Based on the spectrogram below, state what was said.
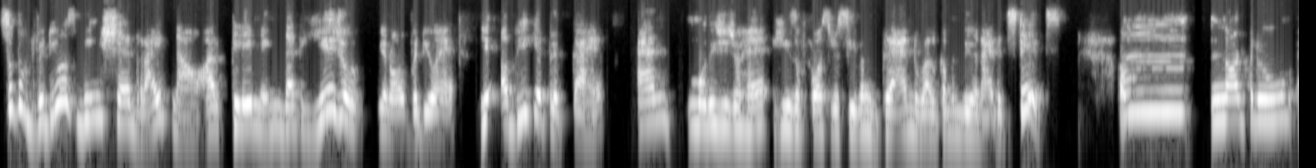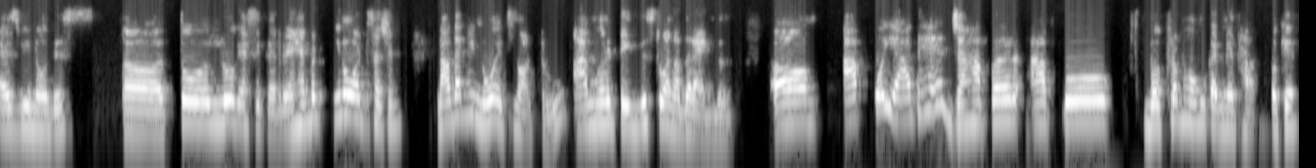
So the videos being shared right now are claiming that ये जो यू नो वीडियो है, ये अभी के ट्रिप का है. एंड मोदी जी जो है he is of course receiving grand welcome in the United States not true as we know this तो लोग ऐसे कर रहे हैं but you know what Sachin now that we know it's not true I am to take this to another angle आपको याद है जहाँ पर आपको वर्क फ्रॉम होम करने था ओके okay?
